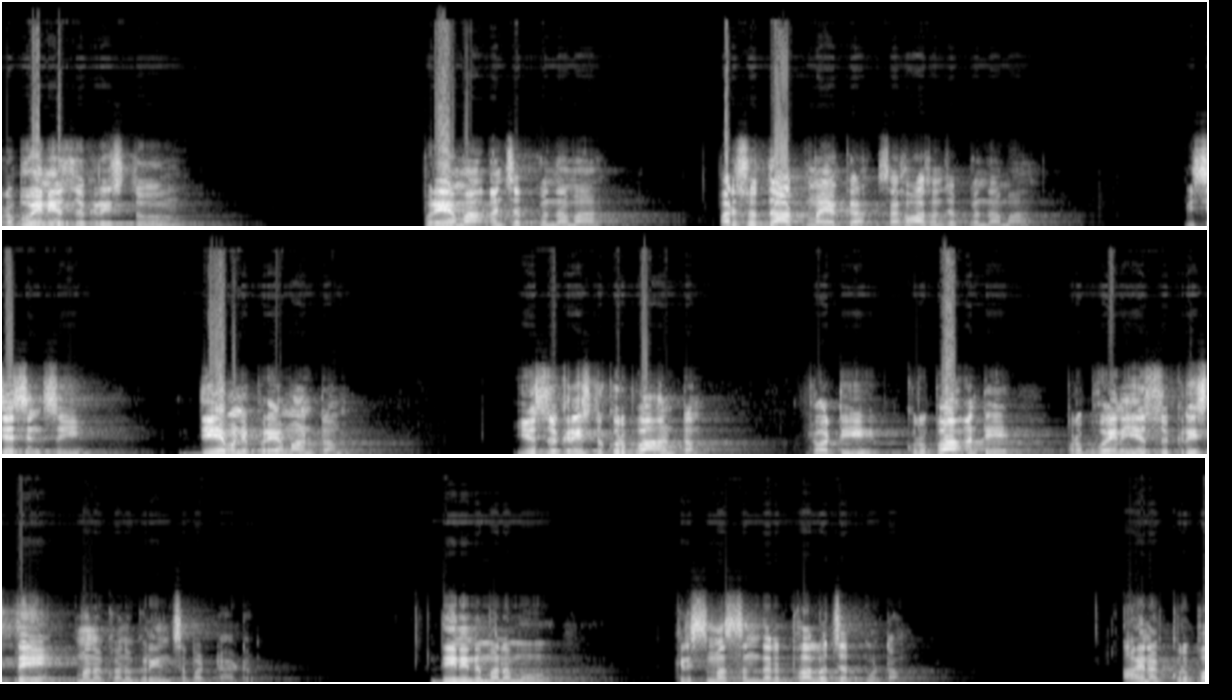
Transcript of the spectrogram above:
ప్రభు అయిన యేసుక్రీస్తు. ప్రేమ అని చెప్పుకుందామా? పరిశుద్ధాత్మ యొక్క సహవాసం చెప్పుకుందామా? విశేషించి దేవుని ప్రేమ అంటాం యేసుక్రీస్తు కృప అంటాం. కాబట్టి కృప అంటే ప్రభు అయిన యేసుక్రీస్తే మనకు అనుగ్రహించబడ్డాడు. దీనిని మనము క్రిస్మస్ సందర్భాల్లో చెప్పుకుంటాం. ఆయన కృప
